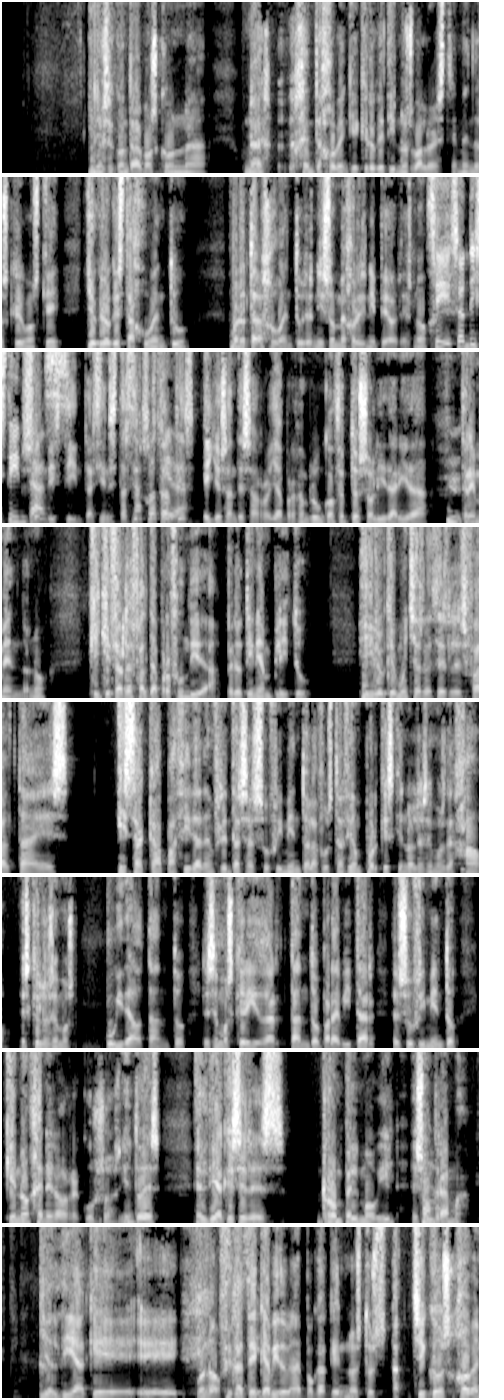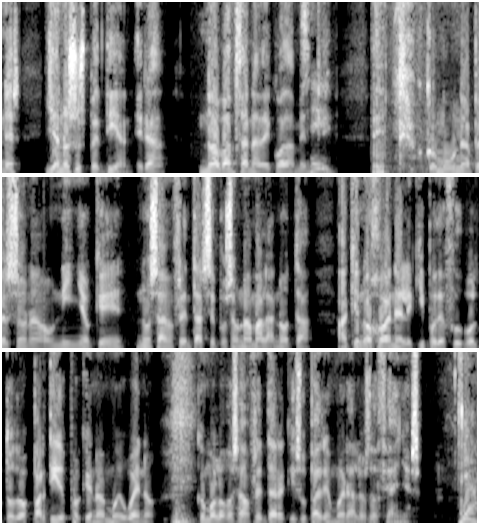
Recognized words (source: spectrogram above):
Y nos encontramos con una, una gente joven que creo que tiene unos valores tremendos. Creemos que, yo creo que esta juventud bueno, todas las juventudes, ni son mejores ni peores, ¿no? Sí, son distintas. Son distintas. Y en estas circunstancias ellos han desarrollado, por ejemplo, un concepto de solidaridad hmm. tremendo, ¿no? Que quizás les falta profundidad, pero tiene amplitud. Y lo que muchas veces les falta es esa capacidad de enfrentarse al sufrimiento, a la frustración, porque es que no les hemos dejado, es que los hemos cuidado tanto, les hemos querido dar tanto para evitar el sufrimiento, que no han generado recursos. Y entonces, el día que se les rompe el móvil, es un drama. Y el día que, eh, bueno, fíjate que ha habido una época que nuestros chicos jóvenes ya no suspendían, era, no avanzan adecuadamente. ¿eh? Como una persona o un niño que no sabe enfrentarse pues a una mala nota, a que no juega en el equipo de fútbol todos los partidos porque no es muy bueno, ¿cómo luego se va a enfrentar a que su padre muera a los 12 años?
